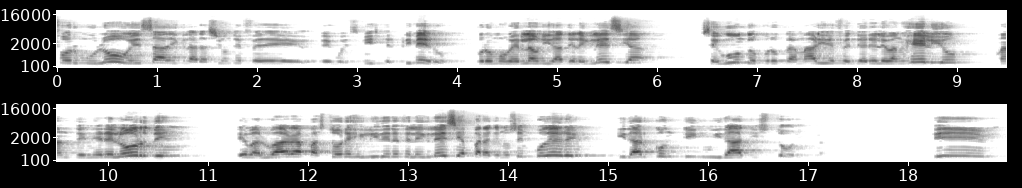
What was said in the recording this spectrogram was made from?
formuló esa declaración de fe de, Westminster. Primero, promover la unidad de la iglesia. Segundo, proclamar y defender el Evangelio, mantener el orden, evaluar a pastores y líderes de la iglesia para que no se empoderen y dar continuidad histórica. Eh,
